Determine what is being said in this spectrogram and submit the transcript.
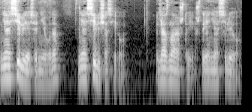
Не осилю я сегодня его, да? Не осилю сейчас я его. Я знаю, что я, что я не осилю его.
